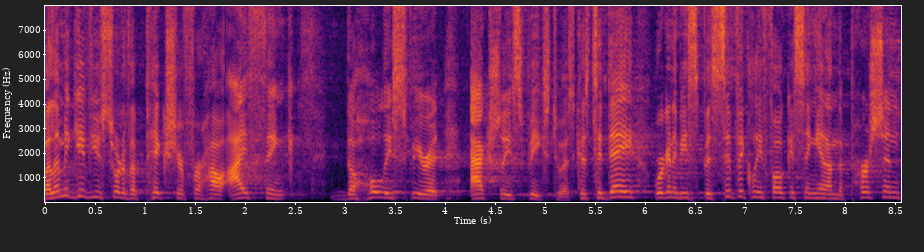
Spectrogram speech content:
But let me give you sort of a picture for how I think the Holy Spirit actually speaks to us. Because today we're going to be specifically focusing in on the person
